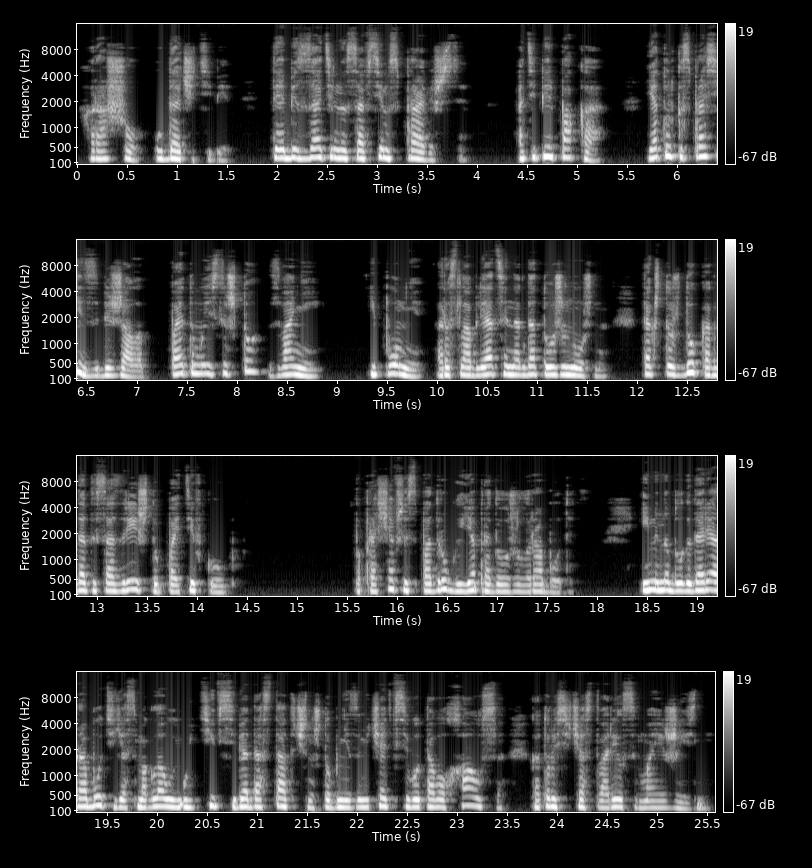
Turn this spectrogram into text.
«Хорошо, удачи тебе. Ты обязательно со всем справишься. А теперь пока. Я только спросить забежала, поэтому, если что, звони». И помни, расслабляться иногда тоже нужно, так что жду, когда ты созреешь, чтобы пойти в клуб. Попрощавшись с подругой, я продолжила работать. Именно благодаря работе я смогла уйти в себя достаточно, чтобы не замечать всего того хаоса, который сейчас творился в моей жизни.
